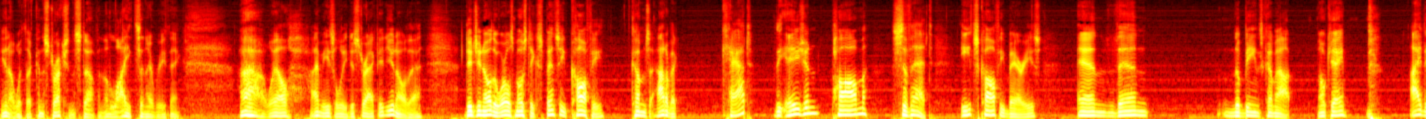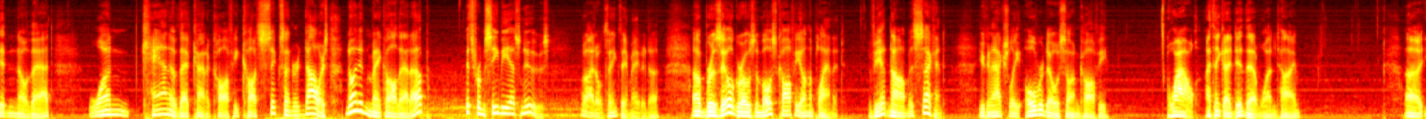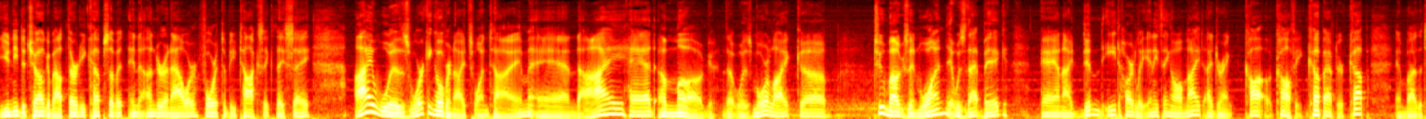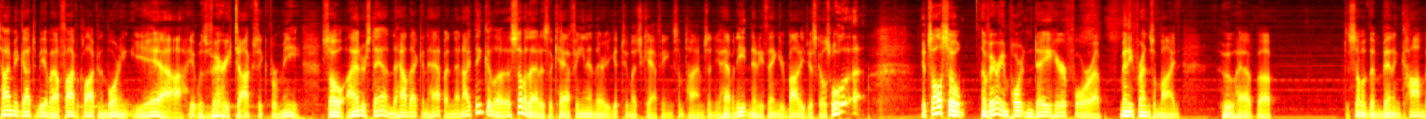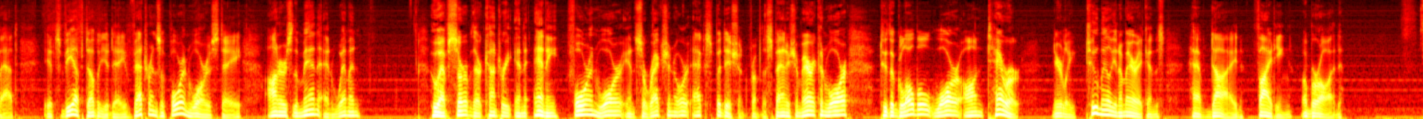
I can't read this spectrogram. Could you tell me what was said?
you know, with the construction stuff and the lights and everything. Ah, well, I'm easily distracted. You know that. Did you know the world's most expensive coffee comes out of a cat? The Asian palm civet eats coffee berries, and then the beans come out. Okay? I didn't know that. One can of that kind of coffee costs $600. No, I didn't make all that up. It's from CBS News. Well, I don't think they made it up. Uh, Brazil grows the most coffee on the planet. Vietnam is second. You can actually overdose on coffee. Wow, I think I did that one time. Uh, you need to chug about 30 cups of it in under an hour for it to be toxic, they say. I was working overnights one time, and I had a mug that was more like uh, two mugs in one. It was that big, and I didn't eat hardly anything all night. I drank co- coffee, cup after cup, and by the time it got to be about five o'clock in the morning, yeah, it was very toxic for me. So I understand how that can happen, and I think of, some of that is the caffeine in there. You get too much caffeine sometimes, and you haven't eaten anything, your body just goes. Whoa! It's also a very important day here for uh, many friends of mine who have, uh, some of them, been in combat. It's VFW Day, Veterans of Foreign Wars Day, honors the men and women who have served their country in any foreign war, insurrection, or expedition, from the Spanish American War to the global war on terror. Nearly 2 million Americans have died fighting abroad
